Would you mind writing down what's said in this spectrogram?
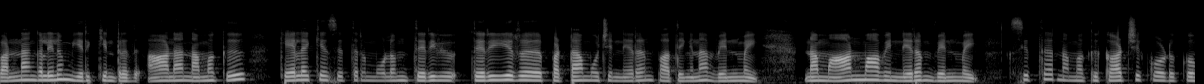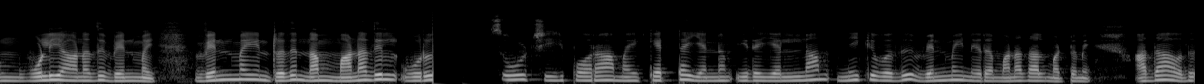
வண்ணங்களிலும் இருக்கின்றது. ஆனால் நமக்கு கேளக்கிய சித்தர் மூலம் தெரிவு தெரிகிற பட்டாம்பூச்சி நிறம் பார்த்திங்கன்னா வெண்மை. நம் ஆன்மாவின் நிறம் வெண்மை. சித்தர் நமக்கு காட்சி கொடுக்கும் ஒளியானது வெண்மை. வெண்மைன்றது நம் மனதில் ஒரு சூழ்ச்சி பொறாமை கெட்ட எண்ணம் இதையெல்லாம் நீக்குவது வெண்மை நிற மனதால் மட்டுமே. அதாவது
